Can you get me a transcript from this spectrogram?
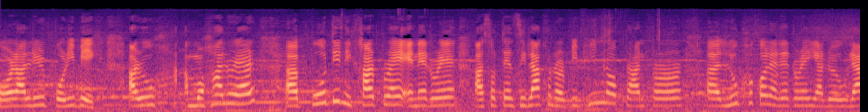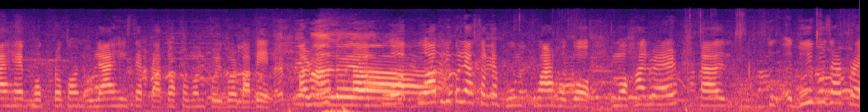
গড়ালিৰ পৰিৱেশ। আৰু মহালয়াৰ পুৱতি নিশাৰ পৰাই এনেদৰে আচলতে জিলাখনৰ বিভিন্ন প্ৰান্তৰ লোকসকল এনেদৰে ইয়ালৈ ওলাই আহে ভক্তগণ ওলাই আহিছে প্ৰাতঃভ্ৰমণ কৰিবৰ বাবে। আৰু পুৱা- বুলি ক'লে আচলতে ভুল কোৱা হ'ব। মহালয়াৰ দুই বজাৰ পৰা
